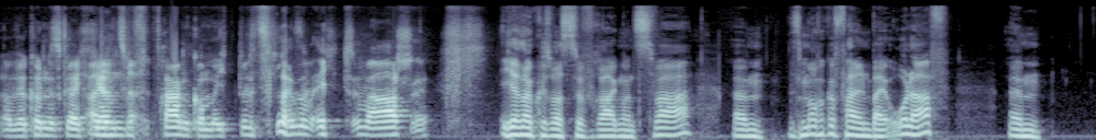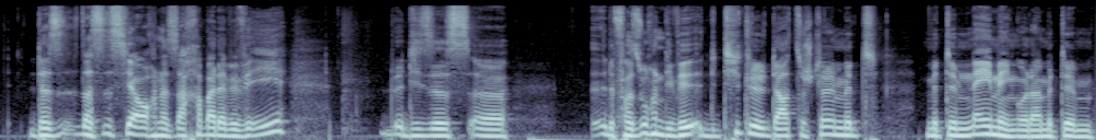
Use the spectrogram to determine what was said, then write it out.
aber wir können jetzt gleich Also, zu Fragen kommen. Ich bin jetzt langsam echt im Arsch. ey. Ich habe noch kurz was zu fragen und zwar ähm, ist mir aufgefallen bei Olaf, ähm, das, das ist ja auch eine Sache bei der WWE, dieses äh, versuchen die, die Titel darzustellen mit mit dem Naming oder mit dem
